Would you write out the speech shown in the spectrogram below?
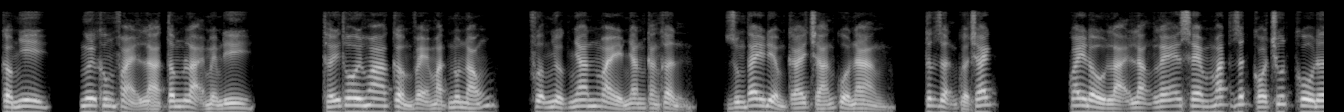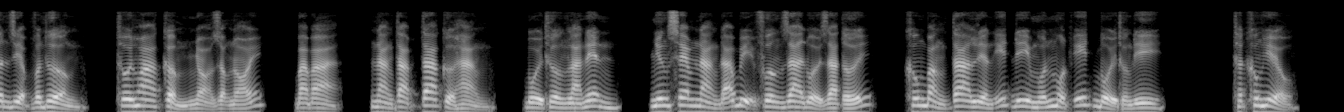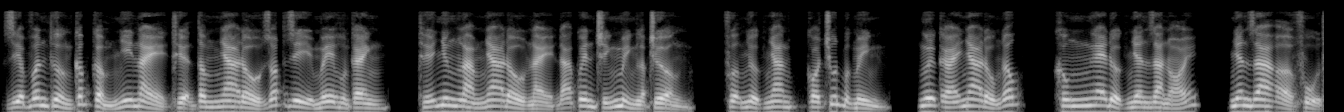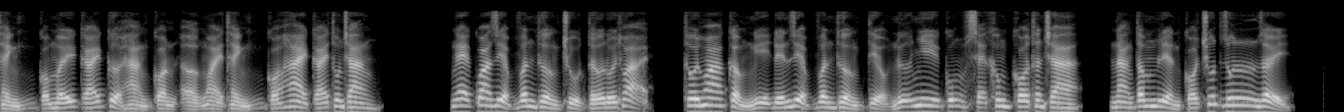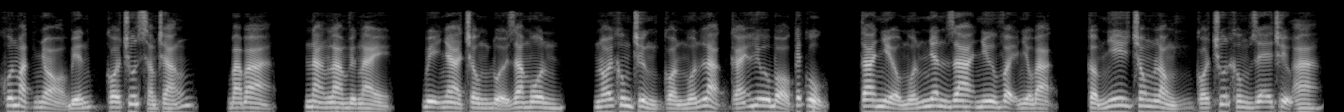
Cẩm nhi, ngươi không phải là tâm lại mềm đi. Thấy thôi hoa cẩm vẻ mặt nôn nóng, phượng nhược nhan mày nhăn càng khẩn, dùng tay điểm cái chán của nàng, tức giận cửa trách. Quay đầu lại lặng lẽ xem mắt rất có chút cô đơn Diệp Vân Thường, thôi hoa cẩm nhỏ giọng nói, bà bà, nàng tạp ta cửa hàng, bồi thường là nên, nhưng xem nàng đã bị phương gia đuổi ra tới, không bằng ta liền ít đi muốn một ít bồi thường đi. Thật không hiểu, Diệp Vân Thường cấp cẩm nhi này thiện tâm nha đầu rót gì mê hồn canh, thế nhưng làm nha đầu này đã quên chính mình lập trường, Phượng Nhược Nhan có chút bực mình, ngươi cái nha đầu đốc, không nghe được nhân ra nói, nhân ra ở phủ thành có mấy cái cửa hàng còn ở ngoài thành có hai cái thôn trang. Nghe qua Diệp Vân Thường chủ tớ đối thoại, Thôi Hoa Cẩm nghĩ đến Diệp Vân Thường tiểu nữ nhi cũng sẽ không có thân cha, nàng tâm liền có chút run rẩy, khuôn mặt nhỏ biến có chút sám trắng, bà bà, nàng làm việc này, bị nhà chồng đuổi ra môn, nói không chừng còn muốn lạc cái hưu bỏ kết cục, ta nhiều muốn nhân ra như vậy nhiều bạc, Cẩm Nhi trong lòng có chút không dễ chịu a.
